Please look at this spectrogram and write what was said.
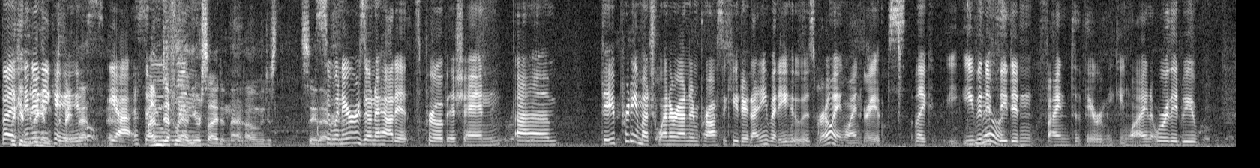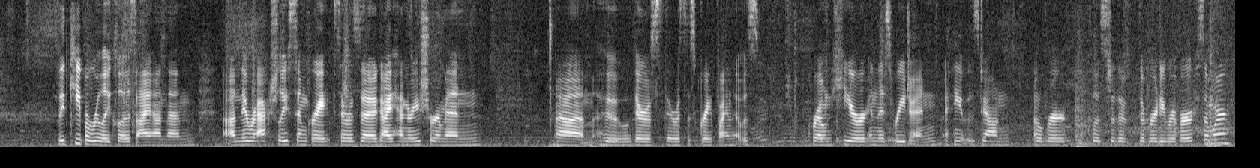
But We can, in we any can case, debate that. yeah. So I'm definitely on your side in that. Let me just say that. So right when now. Arizona had its prohibition, um, they pretty much went around and prosecuted anybody who was growing wine grapes. Like even if they didn't find that they were making wine, or they'd be they'd keep a really close eye on them. Um, there were actually some grapes. There was a guy Henry Schuerman, um, who there's there was this grapevine that was grown here in this region. I think it was down over close to the, the Verde River somewhere.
